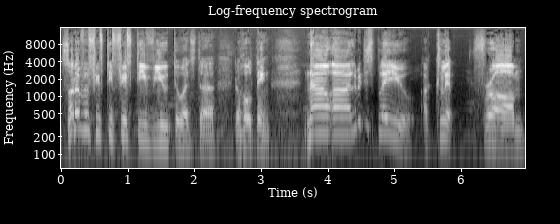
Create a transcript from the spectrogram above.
Sort of a 50 50 view towards the, the whole thing. Now, uh, let me just play you a clip from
